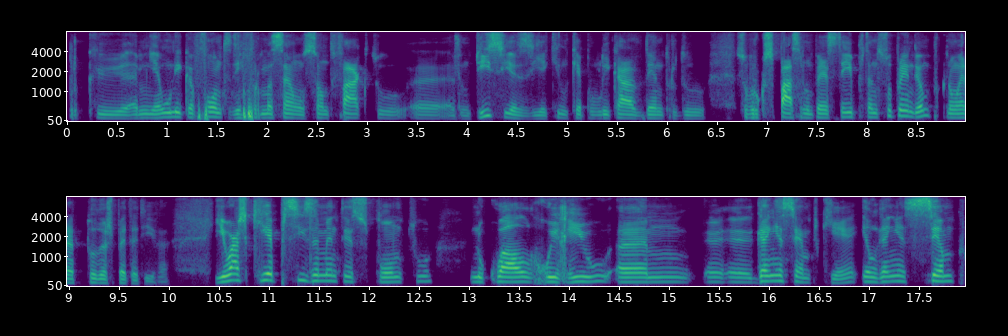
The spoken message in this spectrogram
porque a minha única fonte de informação são de facto uh, as notícias e aquilo que é publicado dentro do sobre o que se passa no PSD, e portanto surpreendeu-me porque não era toda a expectativa. E eu acho que é precisamente esse ponto no qual Rui Rio um, uh, uh, ganha sempre, que é ele ganha sempre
